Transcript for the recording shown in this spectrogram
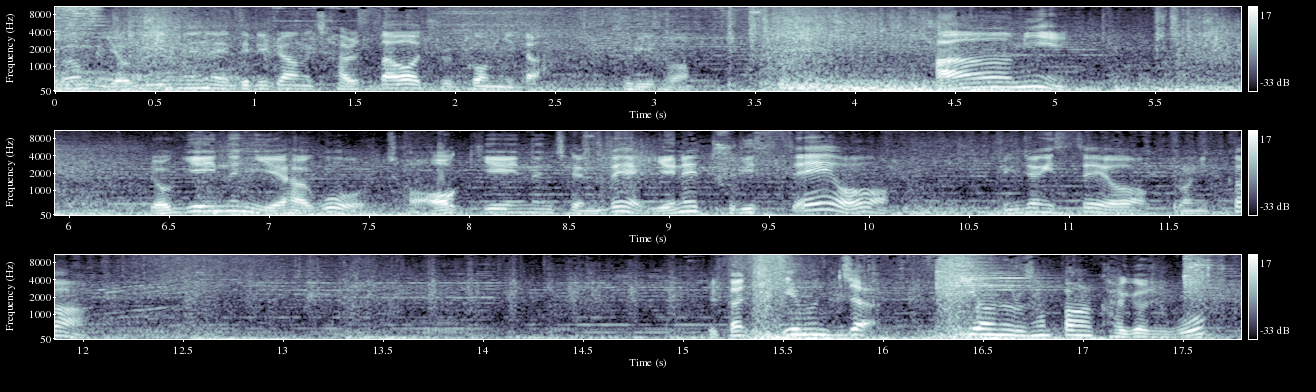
그럼 여기 있는 애들이랑 잘 싸워줄 겁니다 둘이서. 다음이 여기에 있는 얘하고 저기에 있는 쟤인데 얘네 둘이 세요. 굉장히 세요. 그러니까 일단 1문자 2연으로 선빵을 갈겨주고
